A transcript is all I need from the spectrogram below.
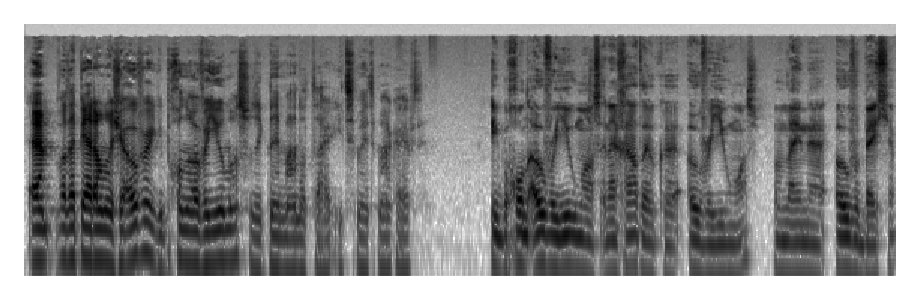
Ehm, wat heb jij dan als je over? Je begon over Yilmaz, dus ik neem aan dat daar iets mee te maken heeft. Ik begon over Yilmaz en hij gaat ook over Yilmaz. Want mijn eh, overbedje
